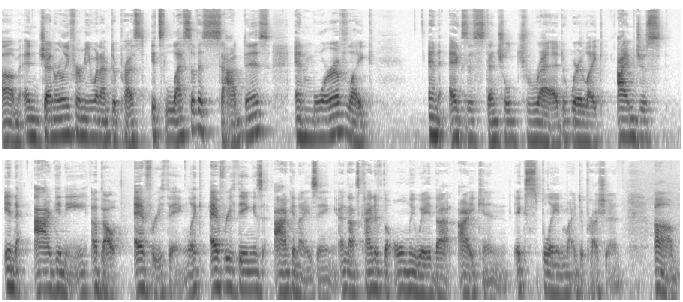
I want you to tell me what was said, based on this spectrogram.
Um, and generally, for me, when I'm depressed, it's less of a sadness and more of like an existential dread where like I'm just in agony about everything. Like everything is agonizing. And that's kind of the only way that I can explain my depression. Um,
